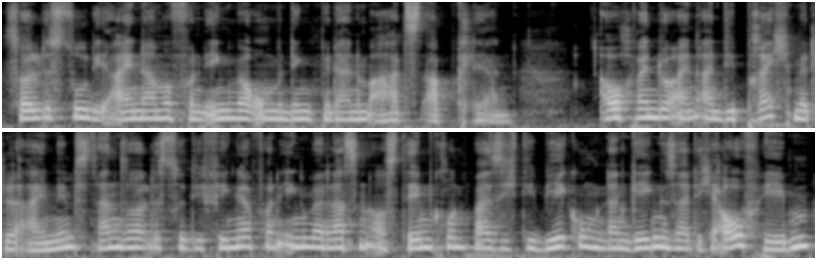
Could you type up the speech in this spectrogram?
solltest du die Einnahme von Ingwer unbedingt mit einem Arzt abklären. Auch wenn du ein Antibrechmittel einnimmst, dann solltest du die Finger von Ingwer lassen, aus dem Grund, weil sich die Wirkungen dann gegenseitig aufheben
